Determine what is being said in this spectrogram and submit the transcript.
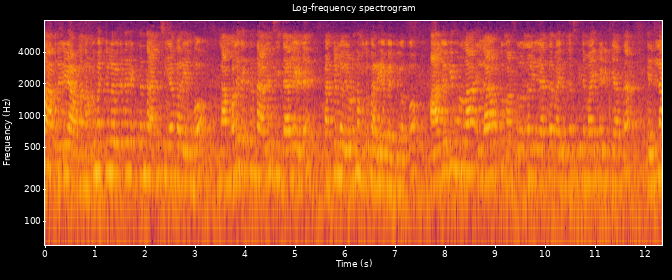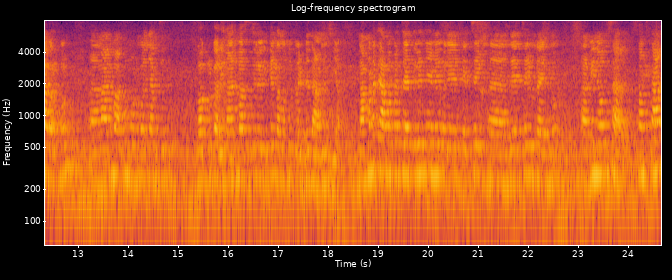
മാതൃകയാണ്. നമ്മൾ മറ്റുള്ളവരുടെ രക്തം ദാനം ചെയ്യാൻ പറയുമ്പോൾ നമ്മൾ രക്തം ദാനം ചെയ്താലാണ് മറ്റുള്ളവരോട് നമുക്ക് പറയാൻ പറ്റും. അപ്പോൾ ആരോഗ്യമുള്ള എല്ലാവർക്കും അസുഖങ്ങളില്ലാത്ത മരുന്ന് സ്ഥിരമായി കഴിക്കാത്ത എല്ലാവർക്കും നാല് മാസം കൂടുമ്പോൾ ഞാൻ ഡോക്ടർ പറയും നാല് മാസത്തിലൊരിക്കൽ നമുക്ക് ബ്ലഡ് ദാനം ചെയ്യാം. നമ്മുടെ ഗ്രാമപഞ്ചായത്തിൽ തന്നെയാണ് ഒരു എച്ച് ഐ എച്ച് ഐ ഉണ്ടായിരുന്നു വിനോദ് സാർ സംസ്ഥാന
